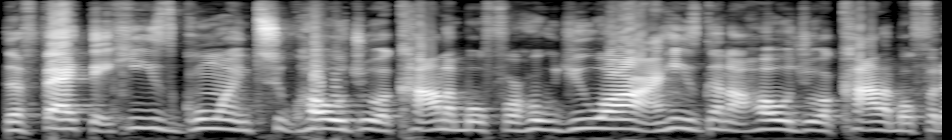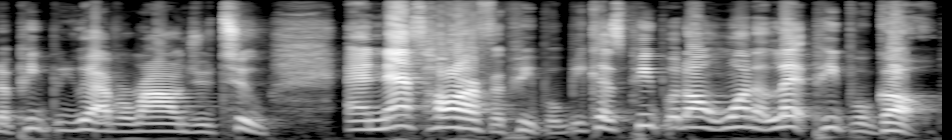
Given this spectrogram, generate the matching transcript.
the fact that he's going to hold you accountable for who you are and he's going to hold you accountable for the people you have around you too. And that's hard for people because people don't want to let people go.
